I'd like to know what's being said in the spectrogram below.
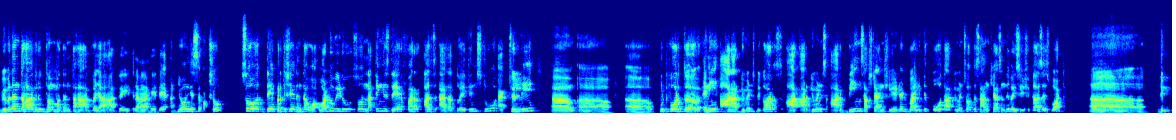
विवदंत विरुद्ध वदंत अद्वया अद्वैतिन, हेते अन्योन पक्षौ. So they pratishedha what do we do so nothing is there for अज as Advaitins to actually uh, put forth uh, any our arguments because our arguments are being substantiated by the both arguments of the Sankhyas and the Vaiseshikas is what uh, the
